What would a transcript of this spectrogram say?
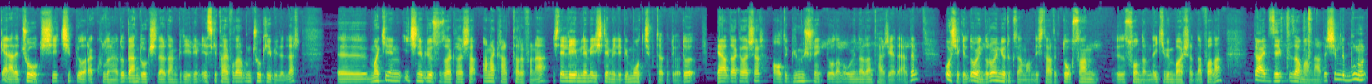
genelde çoğu kişi çipli olarak kullanıyordu. Ben de o kişilerden biriydim. Eski tayfalar bunu çok iyi bilirler. Ee, makinenin içine biliyorsunuz arkadaşlar anakart tarafına işte lehimleme işlemeli bir mod çip takılıyordu. Genelde arkadaşlar altı gümüş renkli olan oyunlardan tercih ederdim. O şekilde oyunları oynuyorduk zamanında işte artık 90 sonlarında 2000 başlarında falan. Gayet zevkli zamanlarda. Şimdi bunun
